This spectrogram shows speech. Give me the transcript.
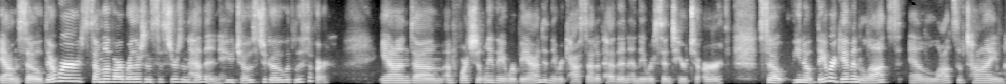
And so there were some of our brothers and sisters in heaven who chose to go with Lucifer. And um, unfortunately, they were banned and they were cast out of heaven and they were sent here to earth. So, you know, they were given lots and lots of time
